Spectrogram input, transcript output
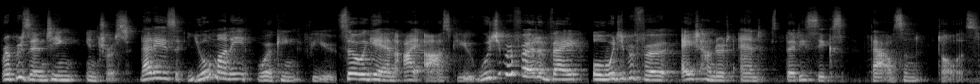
representing interest. That is your money working for you. So again, I ask you, would you prefer to vape or would you prefer $836,000?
